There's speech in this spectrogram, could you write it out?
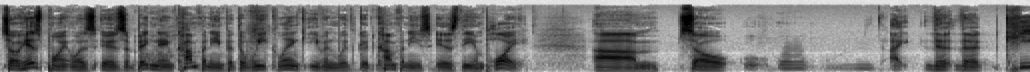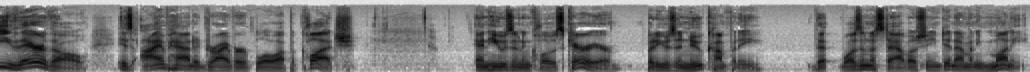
So his point was was a big name company, but the weak link, even with good companies, is the employee. Um, so I, the the key there though is I've had a driver blow up a clutch, and he was an enclosed carrier, but he was a new company that wasn't established and he didn't have any money.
